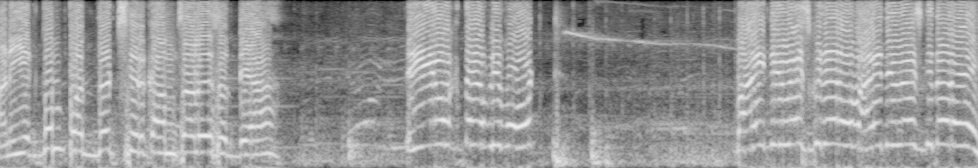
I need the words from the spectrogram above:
आणि एकदम पद्धतशीर काम चालू आहे सध्या. ते बघता आपली बोट. भाई दिवेश किधर आहे? भाई दिवेश किधर आहे?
